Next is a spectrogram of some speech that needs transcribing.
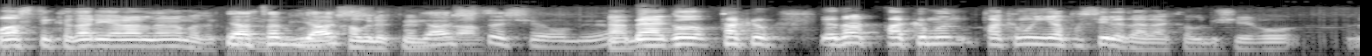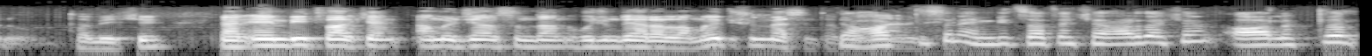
Boston kadar yararlanamadık. Ya Bunu tabii yaş, kabul etmemiz yaş lazım. da şey oluyor. Ya belki o takım ya da takımın takımın yapısıyla da alakalı bir şey o yani tabii ki. Yani Embiid varken Amir Johnson'dan hücumda yararlanmayı düşünmezsin tabii. Ya Yani haklısın Embiid zaten kenardayken ağırlıklı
